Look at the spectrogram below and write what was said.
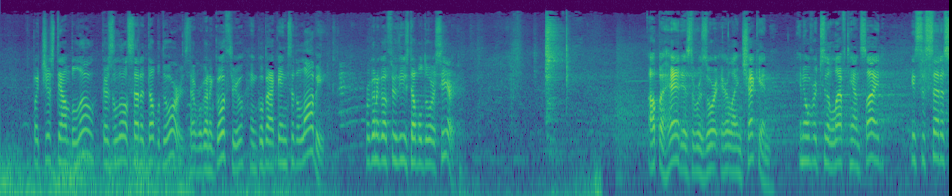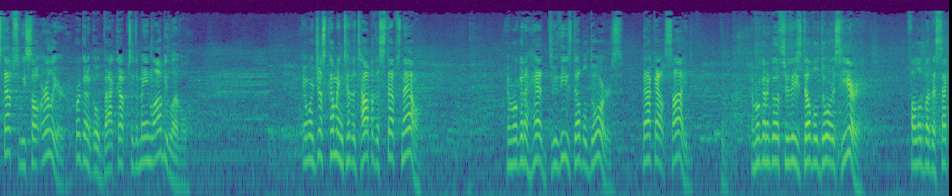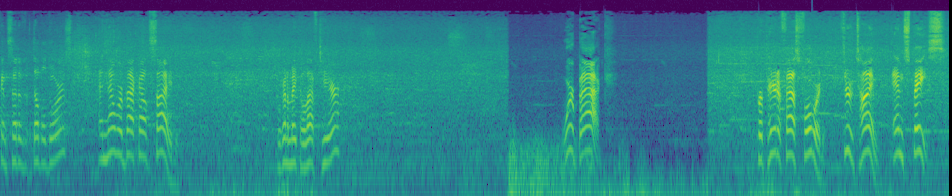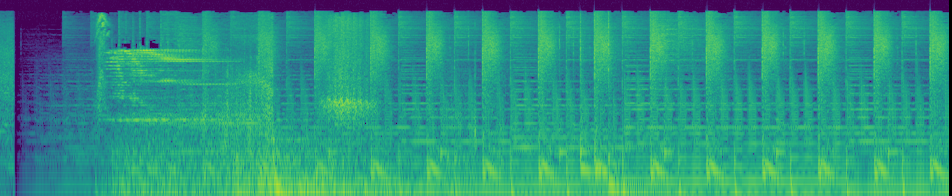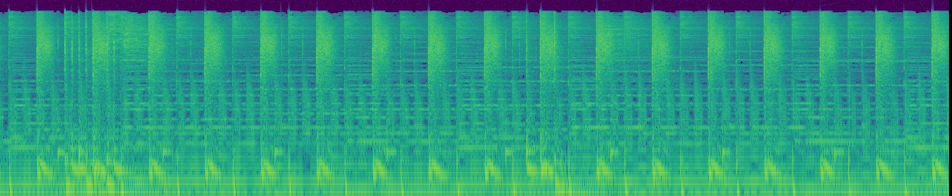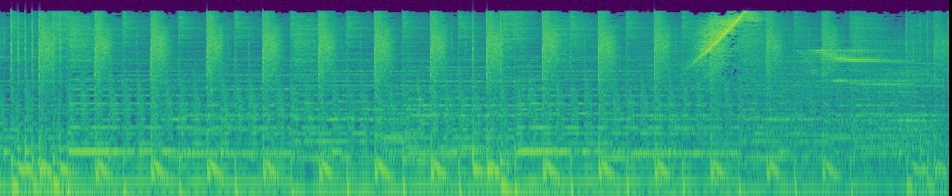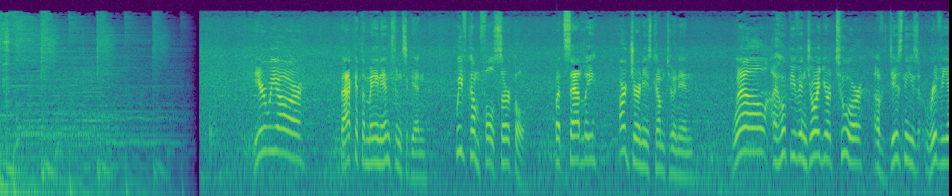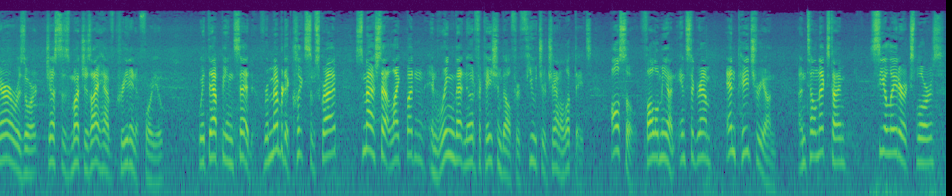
But just down below, there's a little set of double doors that we're going to go through and go back into the lobby. We're going to go through these double doors here. Up ahead is the resort airline check-in. And over to the left-hand side is the set of steps we saw earlier. We're going to go back up to the main lobby level. And we're just coming to the top of the steps now. And we're going to head through these double doors back outside. And we're going to go through these double doors here, followed by the second set of double doors. And now we're back outside. We're going to make a left here. We're back. Prepare to fast forward through time and space. Here we are, back at the main entrance again. We've come full circle, but sadly, our journey's come to an end. Well, I hope you've enjoyed your tour of Disney's Riviera Resort just as much as I have creating it for you. With that being said, remember to click subscribe, smash that like button, and ring that notification bell for future channel updates. Also, follow me on Instagram and Patreon. Until next time, see you later, explorers.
